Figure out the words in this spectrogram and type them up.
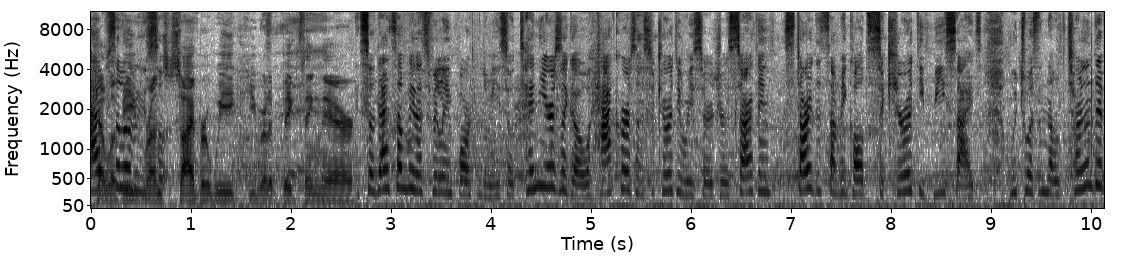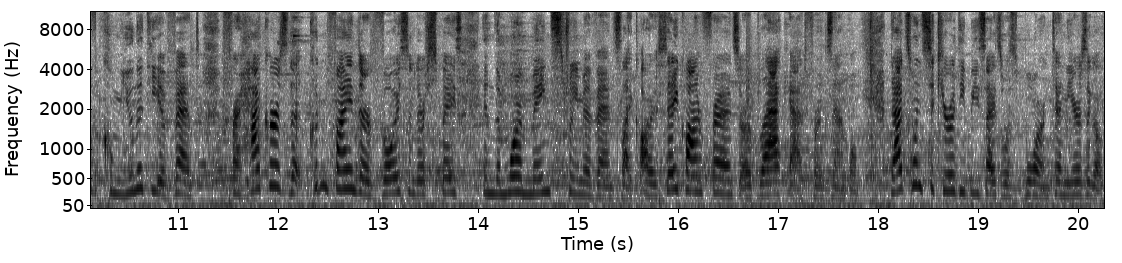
Absolutely. Tel Aviv runs so, Cyber Week, you wrote a big thing there. So that's something that's really important to me. So 10 years ago, hackers and security researchers starting, started something called Security B-Sides, which was an alternative community event for hackers that couldn't find their voice and their space in the more mainstream events like RSA Conference or Black Hat, for example. That's when Security B-Sides was born 10 years ago.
